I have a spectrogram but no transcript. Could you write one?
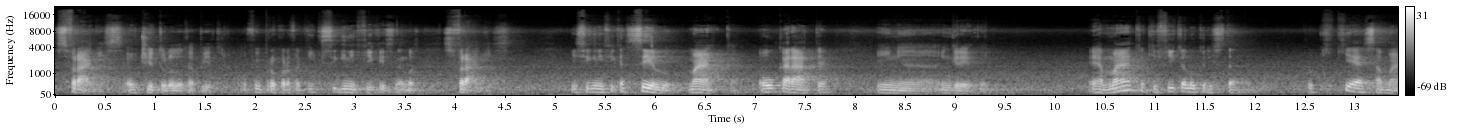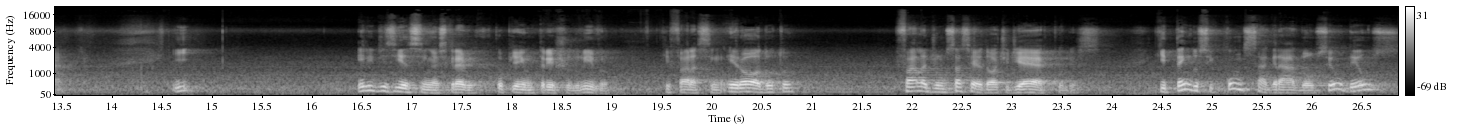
Sfragues é o título do capítulo. Eu fui procurar o que, significa esse negócio. Sfragues. E significa selo, marca ou caráter em, uh, em grego. É a marca que fica no cristão. O que, que é essa marca? E ele dizia assim, escreve, copiei um trecho do livro, que fala assim, Heródoto fala de um sacerdote de Hércules que, tendo se consagrado ao seu Deus,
